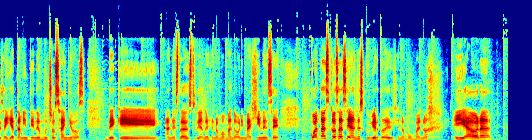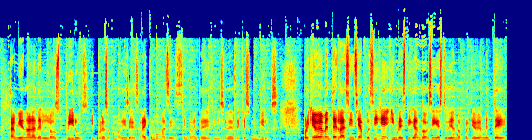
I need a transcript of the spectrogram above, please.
O sea, ya también tiene muchos años de que han estado estudiando el genoma humano. Ahora imagínense cuántas cosas se han descubierto del genoma humano y ahora también ahora de los virus. Y por eso como dices hay como más de 120 definiciones de qué es un virus. Porque obviamente la ciencia pues sigue investigando sigue estudiando porque obviamente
